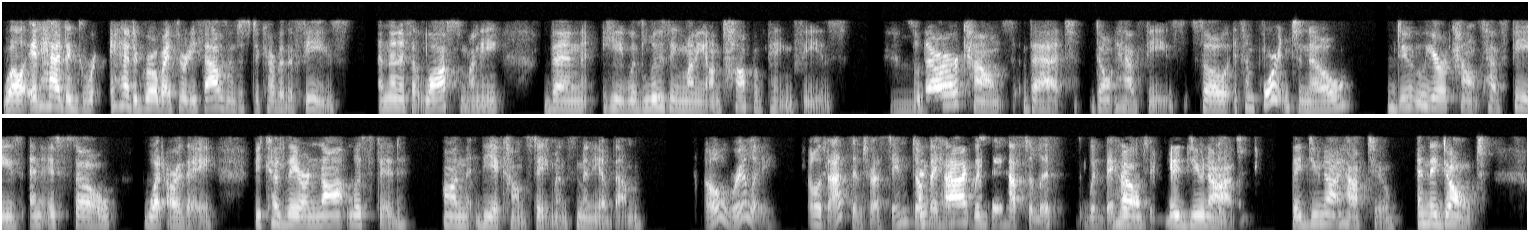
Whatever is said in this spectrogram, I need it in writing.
Well, it had to gr- it had to grow by 30,000 just to cover the fees. And then if it lost money, then he was losing money on top of paying fees. Mm. So there are accounts that don't have fees. So it's important to know do your accounts have fees? And if so, what are they? Because they are not listed on the account statements, many of them. Oh, really? Oh, that's interesting. Don't In they fact, have wouldn't they have to list wouldn't they have no, to? They do not. They do not have to. And they don't.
